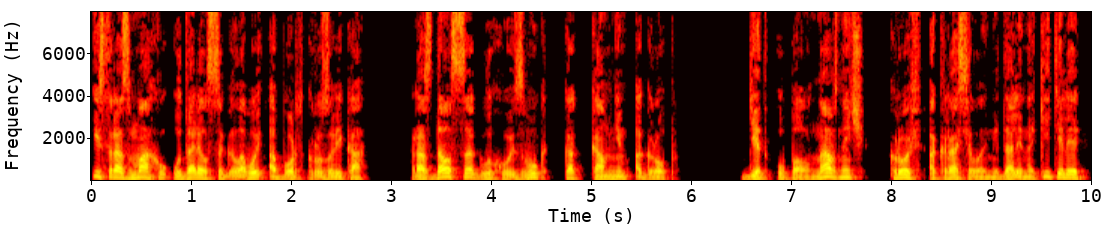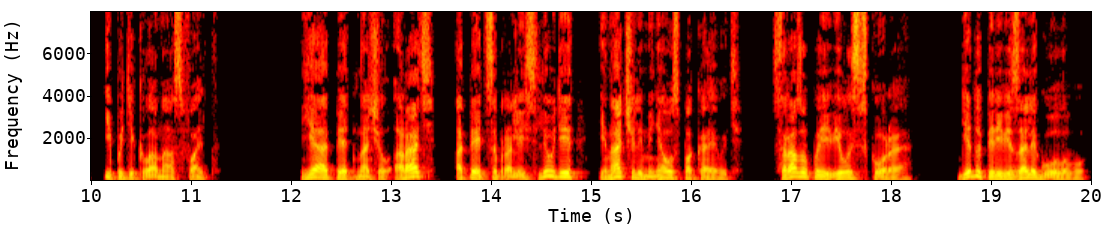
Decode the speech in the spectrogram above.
и с размаху ударился головой о борт грузовика. Раздался глухой звук, как камнем о гроб. Дед упал навзничь, кровь окрасила медали на кителе и потекла на асфальт. Я опять начал орать, опять собрались люди и начали меня успокаивать. Сразу появилась скорая. Деду перевязали голову.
